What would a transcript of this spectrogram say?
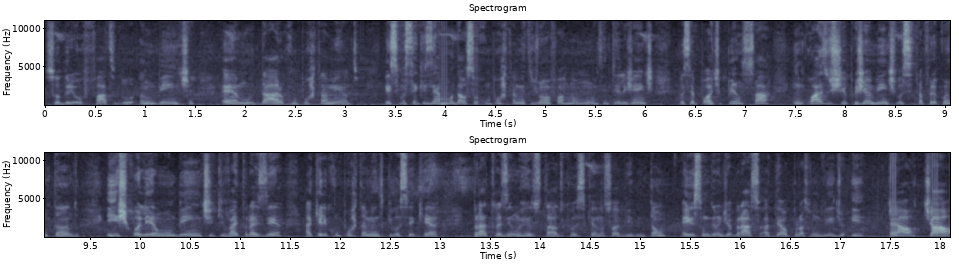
sobre o fato do ambiente é, mudar o comportamento. E se você quiser mudar o seu comportamento de uma forma muito inteligente, você pode pensar em quais os tipos de ambiente você está frequentando e escolher um ambiente que vai trazer aquele comportamento que você quer para trazer um resultado que você quer na sua vida. Então é isso, um grande abraço, até o próximo vídeo e tchau, tchau!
